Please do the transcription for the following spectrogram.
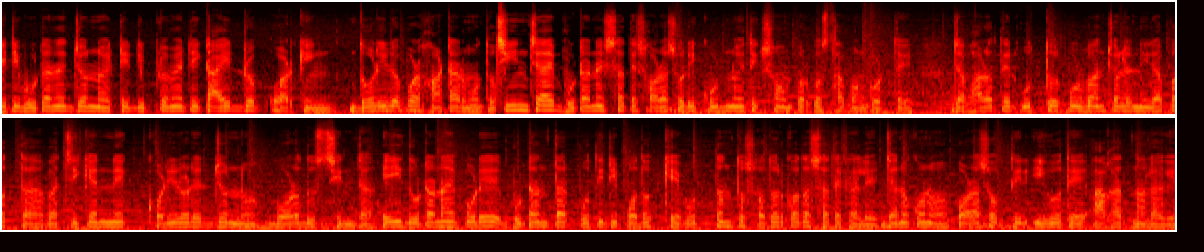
এটি ভুটানের জন্য একটি ডিপ্লোম্যাটিক টাইড্রপ ওয়ার্কিং দড়ির ওপর হাঁটার মতো। চীন চায় ভুটানের সাথে সরাসরি কূটনৈতিক সম্পর্ক স্থাপন করতে। যা ভারতের উত্তর পূর্বাঞ্চলের নিরাপত্তা বা চিকেন নেক করিডোরের জন্য বড় দুশ্চিন্তা। এই দোটানায় পড়ে ভুটান তার প্রতিটি পদক্ষেপ অত্যন্ত সতর্কতার সাথে ফেলে, যেন কোনো পরাশক্তির ইগোতে আঘাত না লাগে।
